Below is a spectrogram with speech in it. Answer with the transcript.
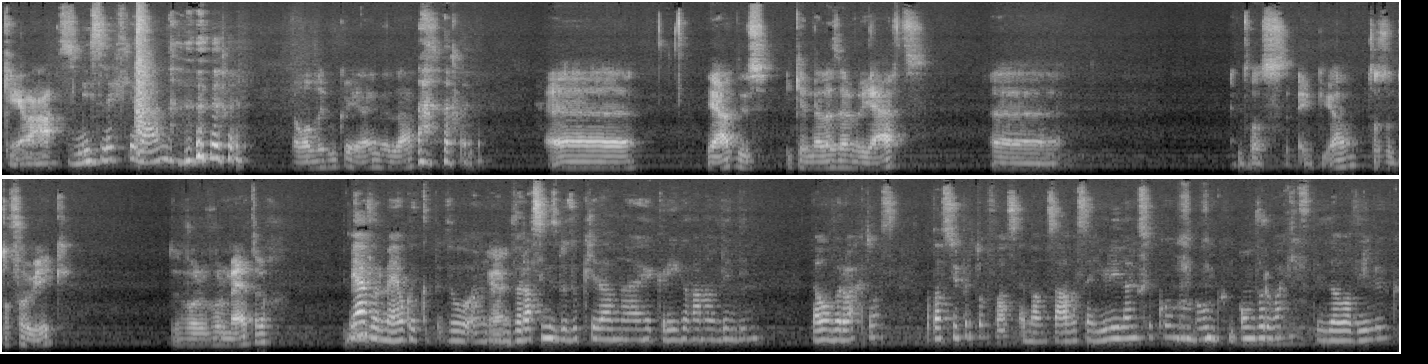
Ja, Niet slecht gedaan. dat was een goeke, ja, inderdaad. Eh, ja, dus ik en Nelle zijn verjaard. Eh, het, was, ik, ja, het was een toffe week. Voor, voor mij toch? Ja, voor mij ook. Ik heb zo een, Ja. een verrassingsbezoekje dan eh, gekregen van een vriendin. Dat onverwacht was. Wat dat super tof was. En dan s'avonds zijn jullie langsgekomen, ook onverwacht. Dus dat was heel leuk.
